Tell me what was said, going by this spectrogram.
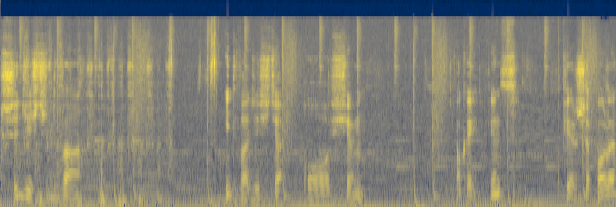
32 i 28. Ok, więc pierwsze pole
